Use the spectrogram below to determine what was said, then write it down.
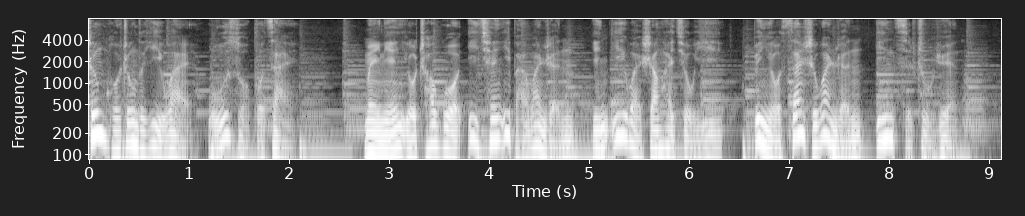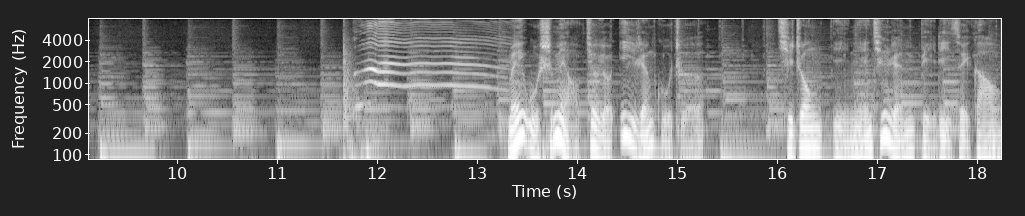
生活中的意外无所不在，每年有超过一千一百万人因意外伤害就医，并有三十万人因此住院。每五十秒就有一人骨折，其中以年轻人比例最高。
